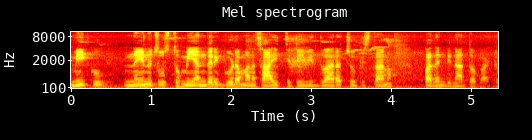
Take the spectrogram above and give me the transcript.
మీకు నేను చూస్తూ మీ అందరికి కూడా మన సాహిత్య టీవీ ద్వారా చూపిస్తాను. పదండి నాతో పాటు.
